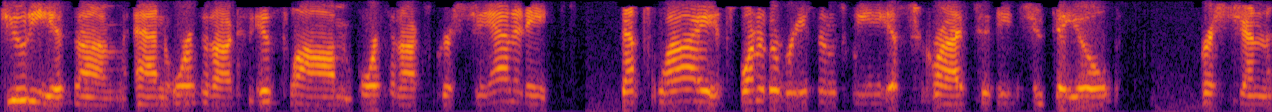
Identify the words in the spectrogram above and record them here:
Judaism and Orthodox Islam, Orthodox Christianity. That's why it's one of the reasons we ascribe to the Judeo-Christian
